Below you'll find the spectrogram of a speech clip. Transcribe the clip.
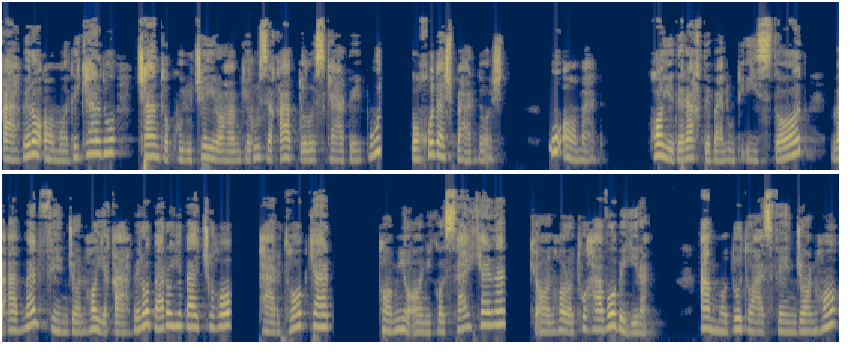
قهوه را آماده کرد و چند تا کلوچه ای را هم که روز قبل درست کرده بود با خودش برداشت. او آمد. پای درخت بلوط ایستاد و اول فنجانهای قهوه را برای بچه ها پرتاب کرد. تامی و آنیکا سعی کردند که آنها را تو هوا بگیرند. اما دو تا از فنجانها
